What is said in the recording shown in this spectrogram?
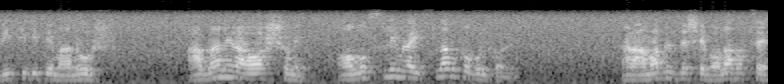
পৃথিবীতে মানুষ আজানের আওয়াজ শুনে অমুসলিমরা ইসলাম কবুল করেন। আর আমাদের দেশে বলা হচ্ছে,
